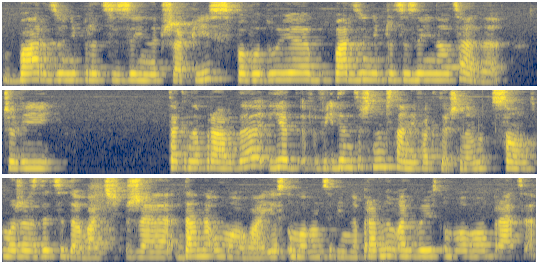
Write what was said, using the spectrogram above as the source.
bardzo nieprecyzyjny przepis powoduje bardzo nieprecyzyjne oceny, czyli tak naprawdę w identycznym stanie faktycznym sąd może zdecydować, że dana umowa jest umową cywilnoprawną albo jest umową o pracę.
